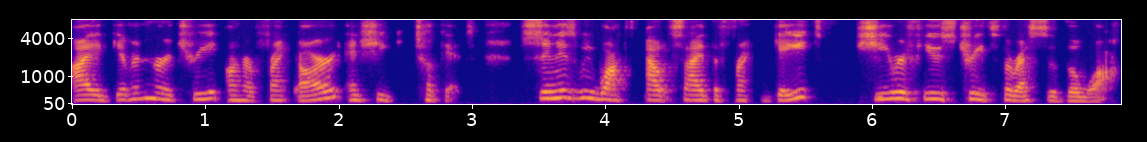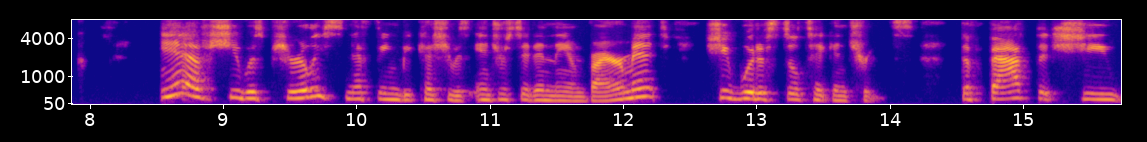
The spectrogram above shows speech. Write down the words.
I had given her a treat on her front yard and she took it. Soon as we walked outside the front gate, she refused treats the rest of the walk. If she was purely sniffing because she was interested in the environment, she would have still taken treats. The fact that she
